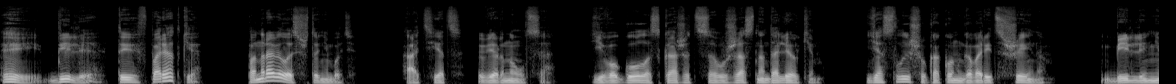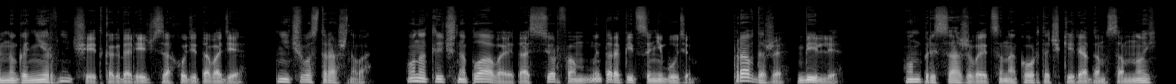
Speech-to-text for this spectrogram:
«Эй, Билли, ты в порядке? Понравилось что-нибудь?» Отец вернулся. Его голос кажется ужасно далеким. Я слышу, как он говорит с Шейном. Билли немного нервничает, когда речь заходит о воде. Ничего страшного. Он отлично плавает, а с серфом мы торопиться не будем. Правда же, Билли? Он присаживается на корточке рядом со мной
